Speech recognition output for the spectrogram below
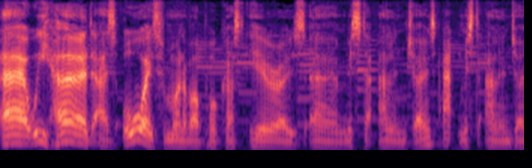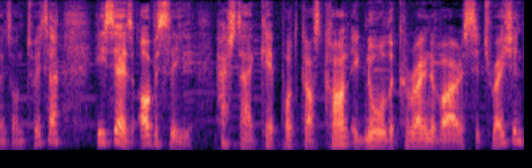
Uh, we heard, as always, from one of our podcast heroes, uh, Mr. Alan Jones, at Mr. Alan Jones on Twitter. He says, obviously, hashtag Qué Podcast can't ignore the coronavirus situation,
